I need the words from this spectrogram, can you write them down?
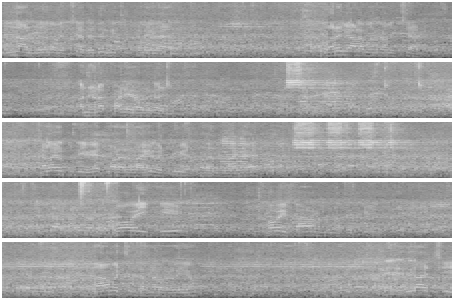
முன்னாள் முதலமைச்சர் எதிர்க்கட்சி தலைவர் வருங்கால முதலமைச்சர் அண்ணன் எடப்பாடி அவர்கள் கழகத்துடைய வேட்பாளர்களாக வெற்றி வேட்பாளர்களாக கோவைக்கு கோவை பாராளுமன்றத்திற்கு ராமச்சந்திரன் அவர்களையும் உள்ளாட்சி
